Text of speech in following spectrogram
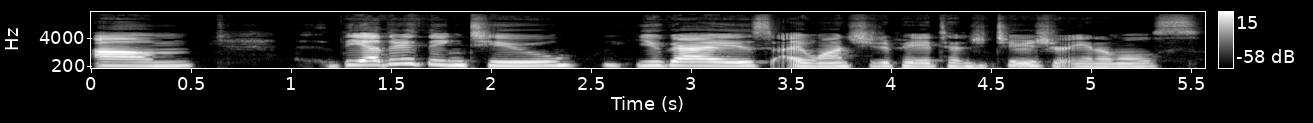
Um, the other thing too, you guys, I want you to pay attention to is your animals.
